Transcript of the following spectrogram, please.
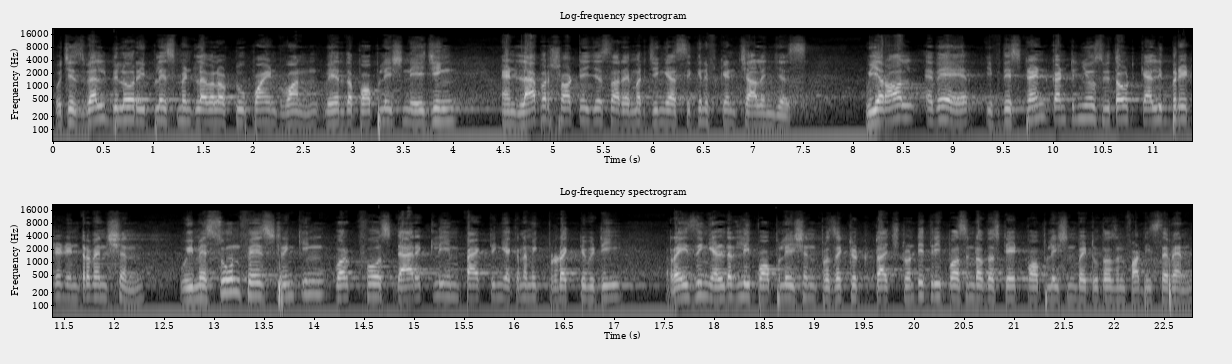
which is well below replacement level of 2.1, where the population aging and labor shortages are emerging as significant challenges. We are all aware if this trend continues without calibrated intervention, we may soon face shrinking workforce directly impacting economic productivity, rising elderly population projected to touch 23% of the state population by 2047,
